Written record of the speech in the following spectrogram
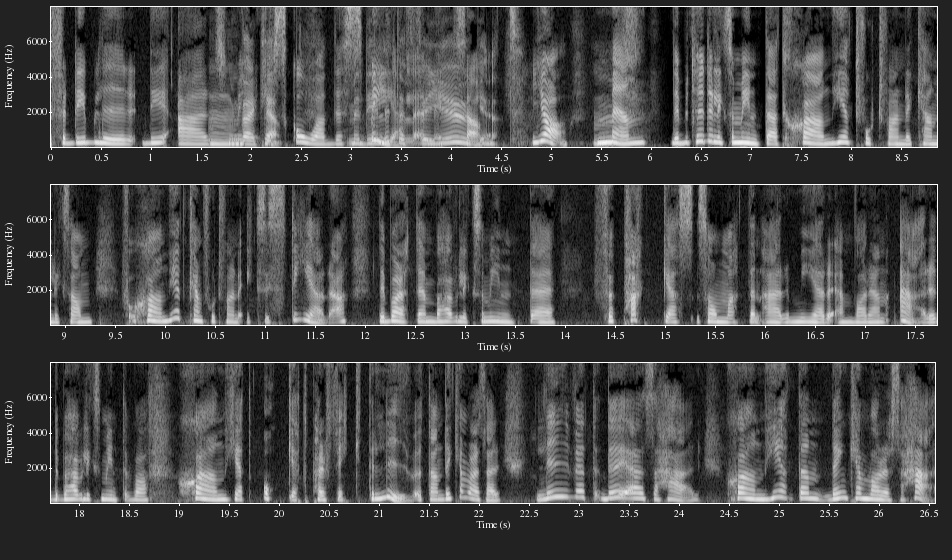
för det blir, det är så Mm, mycket verkligen. skådespel. Men det är lite Liksom. förljuget. Ja, men det betyder liksom inte att skönhet fortfarande kan liksom, skönhet kan fortfarande existera. Det är bara att den behöver liksom inte förpackas som att den är mer än vad den är. Det behöver liksom inte vara skönhet och ett perfekt liv. Utan det kan vara så här, livet det är så här. Skönheten den kan vara så här.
